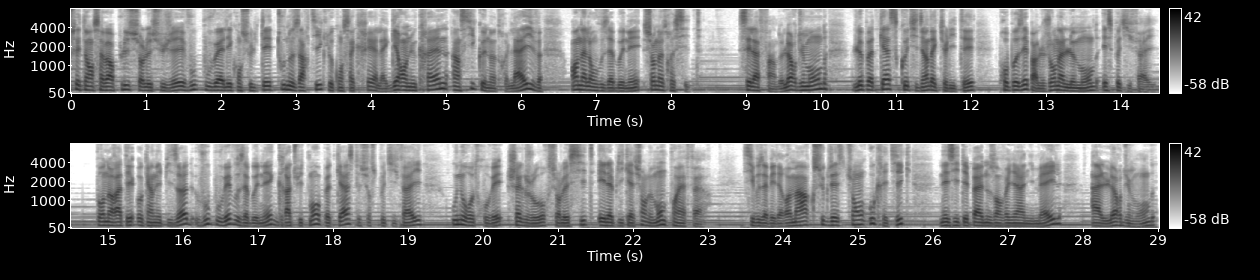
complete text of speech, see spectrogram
Souhaitez en savoir plus sur le sujet, vous pouvez aller consulter tous nos articles consacrés à la guerre en Ukraine ainsi que notre live en allant vous abonner sur notre site. C'est la fin de L'heure du monde, le podcast quotidien d'actualité proposé par le journal Le Monde et Spotify. Pour ne rater aucun épisode, vous pouvez vous abonner gratuitement au podcast sur Spotify ou nous retrouver chaque jour sur le site et l'application lemonde.fr. Si vous avez des remarques, suggestions ou critiques, n'hésitez pas à nous envoyer un email à l'heure du monde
